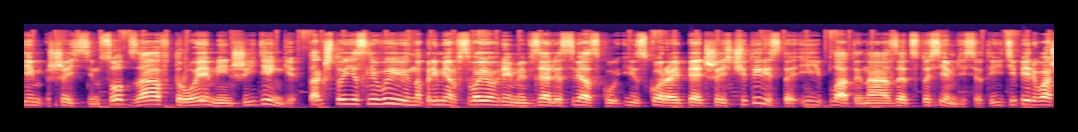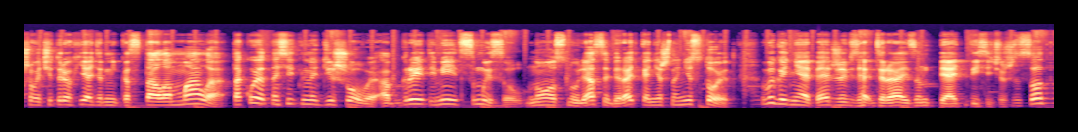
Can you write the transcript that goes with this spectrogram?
i7 6700 за втрое меньшие деньги. Так что если вы, например, в свое время взяли связку из Core i5 6400 и платы на Z170, и теперь вашего четырехъядерника стало мало, такой относительно дешевый апгрейд имеет смысл, но с нуля собирать, конечно, не стоит. Выгоднее опять же взять Ryzen 5600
